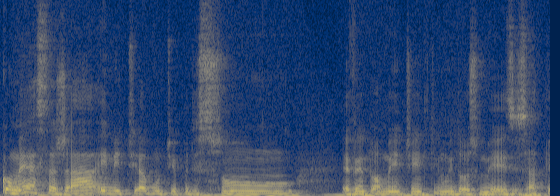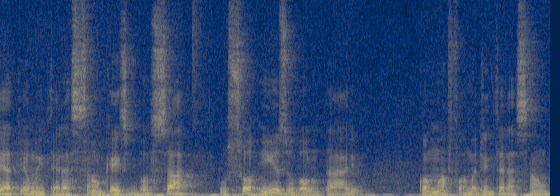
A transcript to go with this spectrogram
começa já a emitir algum tipo de som, eventualmente entre um e dois meses até ter uma interação que é esboçar o sorriso voluntário como uma forma de interação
